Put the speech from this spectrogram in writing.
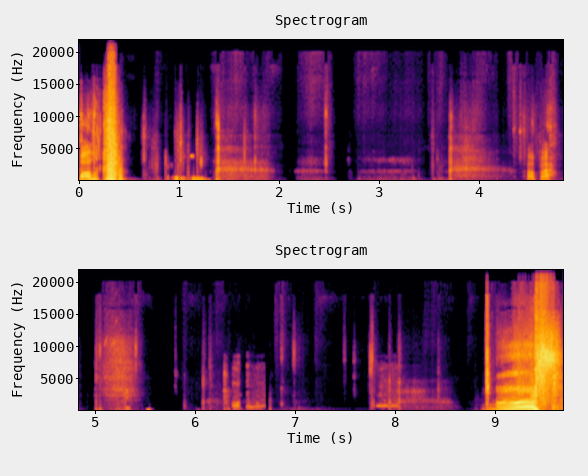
Balık. Hoppa. Of.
